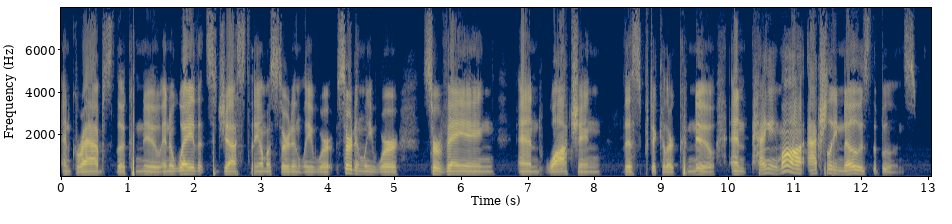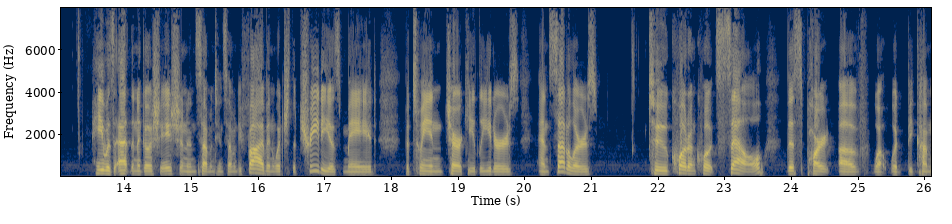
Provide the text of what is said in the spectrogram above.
and grabs the canoe in a way that suggests they almost certainly were certainly were surveying and watching this particular canoe. And Hanging Maw actually knows the Boones. he was at the negotiation in 1775 in which the treaty is made between Cherokee leaders and settlers to quote unquote sell this part of what would become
